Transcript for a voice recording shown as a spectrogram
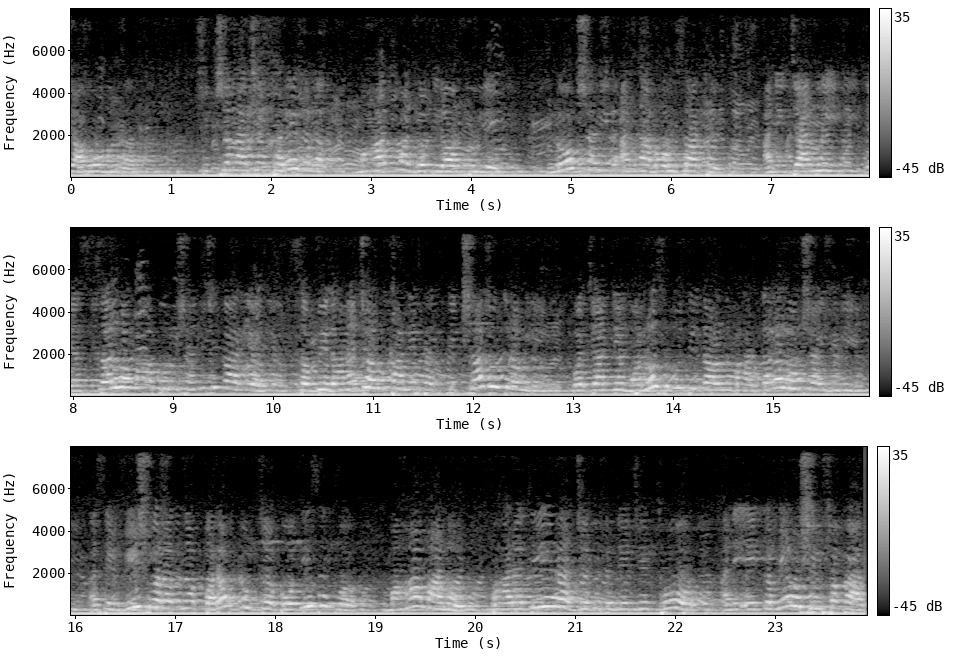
शाहू महाराज शिक्षणाचे खरे जनक महात्मा ज्योतिराव फुले लोकशाहीर अण्णाभाऊ साठे आणि ज्यांनी ज्यांनी जाळून भारताला लोकशाही दिली. असे विश्वरत्न परमपूज्य बोधिसत्व महामानव भारतीय राज्यघटनेचे थोर आणि एकमेव शिल्पकार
